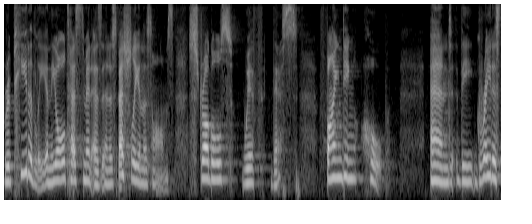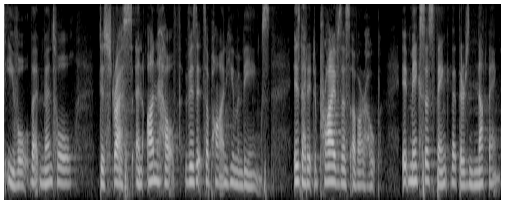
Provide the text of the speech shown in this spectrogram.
repeatedly in the Old Testament as, and especially in the Psalms, struggles with this finding hope. And the greatest evil that mental distress and unhealth visits upon human beings is that it deprives us of our hope. It makes us think that there's nothing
